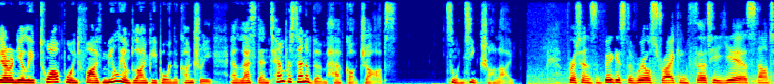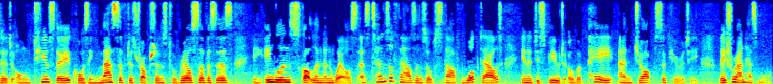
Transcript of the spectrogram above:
There are nearly 12.5 million blind people in the country, and less than 10% of them have got jobs. 宋文静，上海 Live。 Britain's biggest rail strike in 30 years started on Tuesday, causing massive disruptions to rail services in England, Scotland, and Wales as tens of thousands of staff walked out in a dispute over pay and job security. Lei Shuran has more.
